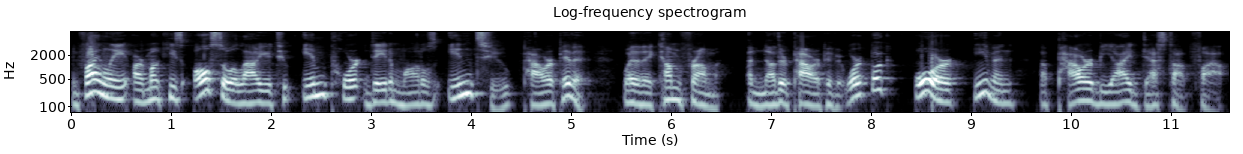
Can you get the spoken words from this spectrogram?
And finally, our monkeys also allow you to import data models into Power Pivot, whether they come from another Power Pivot workbook or even a Power BI desktop file.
